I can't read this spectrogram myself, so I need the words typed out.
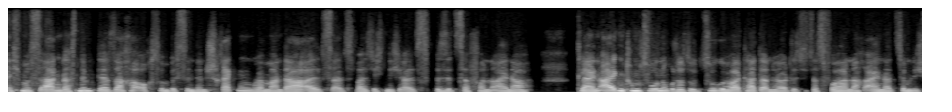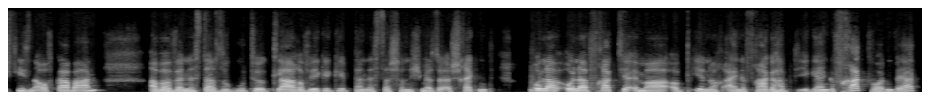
Ich muss sagen, das nimmt der Sache auch so ein bisschen den Schrecken, wenn man da als, als, weiß ich nicht, als Besitzer von einer kleinen Eigentumswohnung oder so zugehört hat, dann hörte sich das vorher nach einer ziemlich fiesen Aufgabe an. Aber wenn es da so gute, klare Wege gibt, dann ist das schon nicht mehr so erschreckend. Ulla, Ulla fragt ja immer, ob ihr noch eine Frage habt, die ihr gern gefragt worden wärt.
